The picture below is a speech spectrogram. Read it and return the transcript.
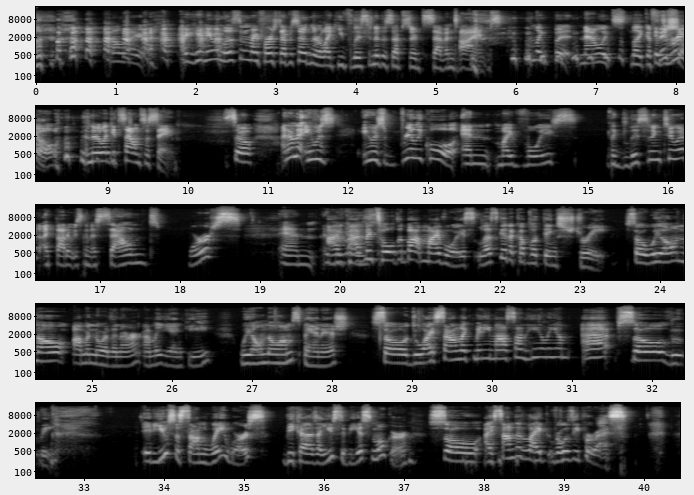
I'm like, I can't even listen to my first episode, and they're like, "You've listened to this episode seven times." I'm like, but now it's like official, real. and they're like, "It sounds the same." So I don't know. It was it was really cool, and my voice, like listening to it, I thought it was gonna sound worse. And I've, I've been told about my voice. Let's get a couple of things straight. So we all know I'm a northerner. I'm a Yankee. We all know I'm Spanish. So do I sound like Minnie Mouse on helium? Absolutely. it used to sound way worse because I used to be a smoker. So I sounded like Rosie Perez.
